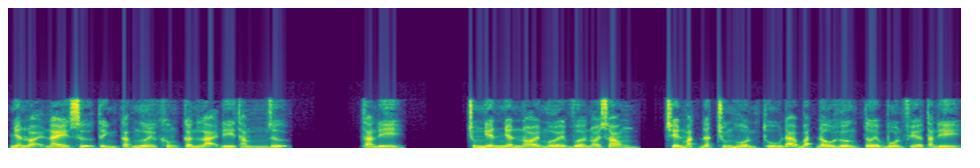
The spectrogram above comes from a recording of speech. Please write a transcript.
nhân loại này sự tình các ngươi không cần lại đi thăm dự. Tan đi. Trung niên nhân nói mới vừa nói xong, trên mặt đất chúng hồn thú đã bắt đầu hướng tới bốn phía tan đi,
